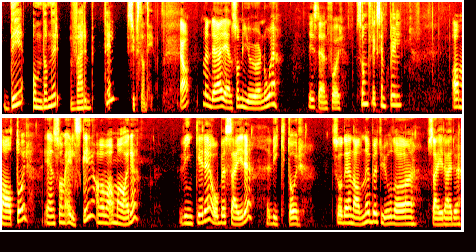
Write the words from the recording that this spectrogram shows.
Det omdanner verb til substantiv. Ja, men det er en som gjør noe istedenfor. Som for eksempel Amator, en som elsker, av amare. Vinkere og beseire, Viktor. Så det navnet betyr jo da seierherre.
